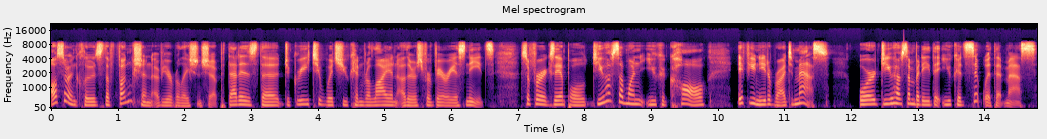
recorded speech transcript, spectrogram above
also includes the function of your relationship. That is the degree to which you can rely on others for various needs. So, for example, do you have someone you could call if you need a ride to Mass? Or do you have somebody that you could sit with at Mass?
